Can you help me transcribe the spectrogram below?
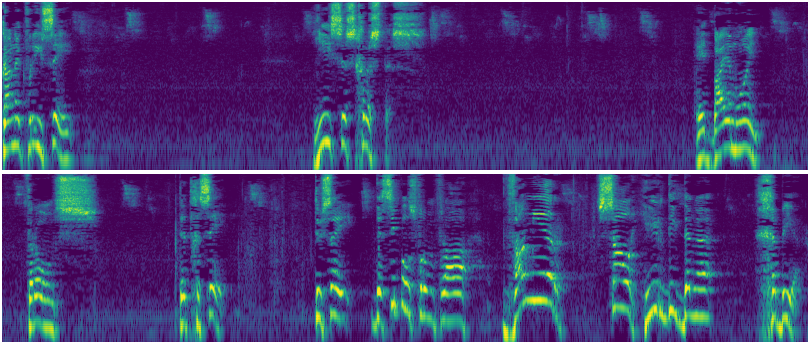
kan ek vir u sê Jesus Christus het baie mooi vir ons dit gesê. Toe sy disippels vir hom vra wanneer sal hierdie dinge gebeur?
